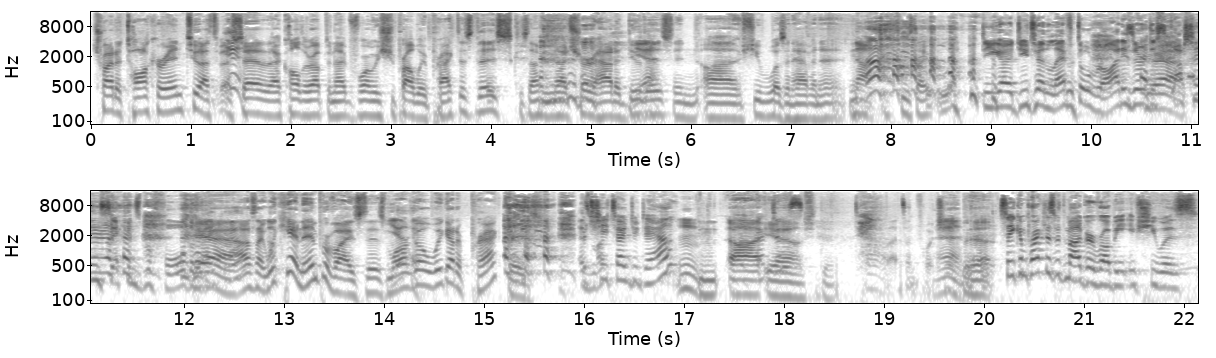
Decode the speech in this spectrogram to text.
tried to talk her into. I, I said I called her up the night before. We should probably practice this because I'm not sure how to do Yeah. this, and uh, she wasn't having it. No. she's like. Do you go? Do you turn left or right? Is there a Yeah. discussion seconds before the Yeah, makeup? I was like, we can't improvise this, Margot. We got to practice. But she turned you down? uh, yeah, she did. Oh, that's unfortunate. Yeah. So you can practice with Margot Robbie if she was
